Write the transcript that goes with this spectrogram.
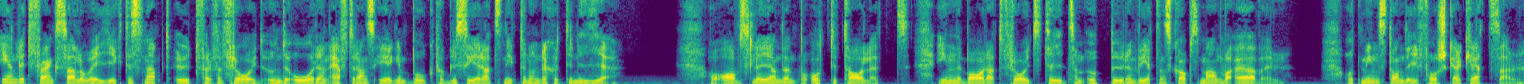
Enligt Frank Sulloway gick det snabbt utför för Freud under åren efter hans egen bok publicerats 1979. Och avslöjanden på 80-talet innebar att Freuds tid som uppburen vetenskapsman var över. Åtminstone i forskarkretsar.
